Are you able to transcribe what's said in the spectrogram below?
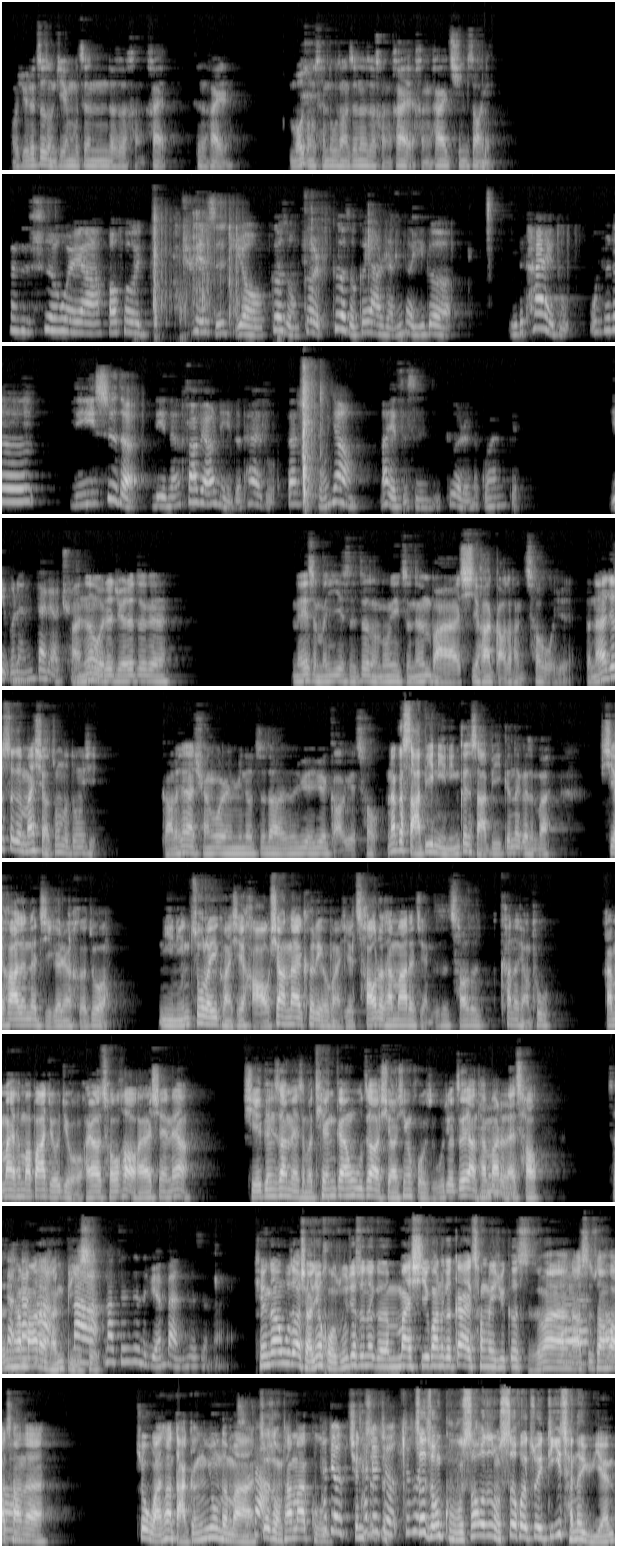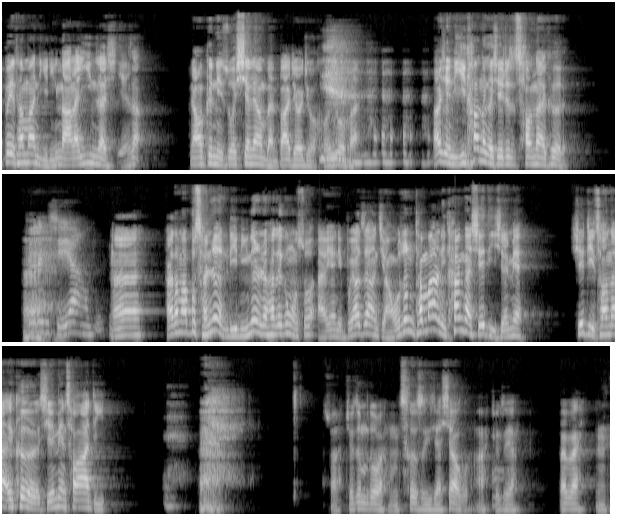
我觉得这种节目真的是很害，很害人，某种程度上真的是很害，很害青少年。但是社会啊，包括确实有各种各各种各样人的一个一个态度。我觉得你是的，你能发表你的态度，但是同样那也只是你个人的观点，也不能代表全。反正我就觉得这个。没什么意思，这种东西只能把嘻哈搞得很臭。我觉得本来就是个蛮小众的东西，搞得现在全国人民都知道，越越搞越臭。那个傻逼李宁更傻逼，跟那个什么嘻哈的那几个人合作，李宁做了一款鞋，好像耐克的有款鞋，抄的他妈的简直是抄的看的想吐，还卖他妈八九九，还要抽号，还要限量，鞋跟上面什么天干物燥，小心火烛，就这样他妈的来抄，真他妈的很鄙视。那真正的原版是什么？天干物燥，小心火烛，就是那个卖西瓜那个盖唱了一句歌词嘛，拿四川话唱的，就晚上打更用的嘛。这种他妈古，他就他就就这种古时候这种社会最低层的语言，被他妈李宁拿来印在鞋上，然后跟你说限量版八九九合作款，而且你一看那个鞋就是抄耐克的，就那个鞋样子。嗯，还他妈不承认，李宁的人还在跟我说，哎呀，你不要这样讲。我说你他妈，你看看鞋底鞋面，鞋底抄耐克，鞋面抄阿迪。唉，算了，就这么多吧。我们测试一下效果啊，就这样，拜拜，嗯。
